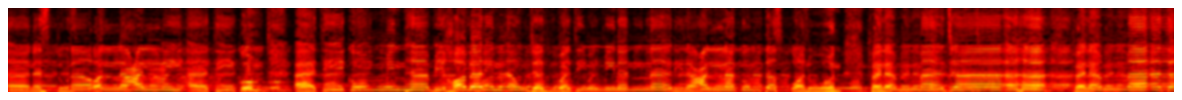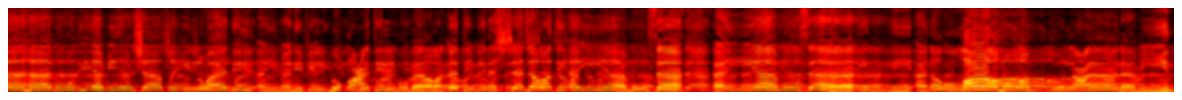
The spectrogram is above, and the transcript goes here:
آنست نارا لعلي آتيكم, آتيكم منها بخبر أو جذوة من النار لعلكم تصطلون. فلما جاءها فلما أتاها نودي من شاطئ الوادي الأيمن في البقعة المباركة من الشجرة أي يا موسى أي يا موسى إني أنا الله رب العالمين.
